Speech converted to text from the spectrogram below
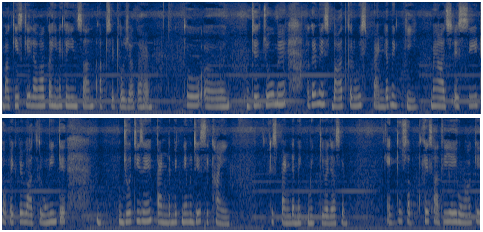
باقی اس کے علاوہ کہیں نہ کہیں انسان اپسٹ ہو جاتا ہے۔ تو جو میں، اگر میں اس بات کروں، اس پینڈمک کی، میں آج اسی ٹاپک پہ بات کروں گی کہ جو چیزیں پینڈمک نے مجھے سکھائیں۔ اس پینڈمک کی وجہ سے۔ ایک تو سب کے ساتھ ہی یہی ہوا کہ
